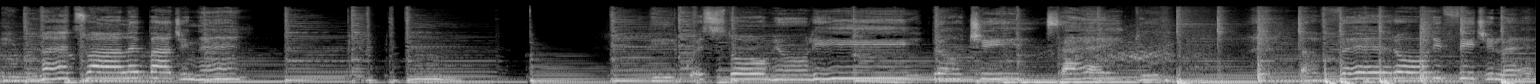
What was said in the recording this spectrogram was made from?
In mezzo alle pagine. Mm, di questo mio libro ci sei tu. Davvero difficile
